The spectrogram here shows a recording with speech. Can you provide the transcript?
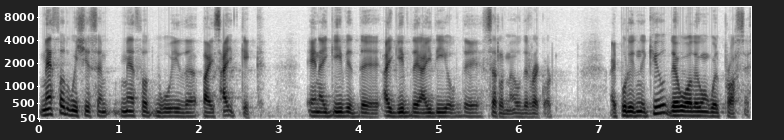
method, which is a method with, uh, by Sidekiq, and I give it the I give the ID of the settlement of the record. I put it in the queue, the other one will process.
